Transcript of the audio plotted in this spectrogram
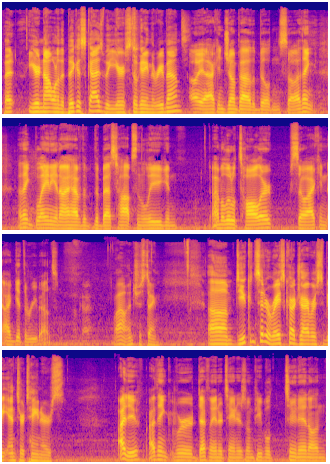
But you're not one of the biggest guys, but you're still getting the rebounds. Oh yeah, I can jump out of the building. So I think I think Blaney and I have the, the best hops in the league, and I'm a little taller, so I can I get the rebounds. Okay. Wow, interesting. Um, do you consider race car drivers to be entertainers? I do. I think we're definitely entertainers when people tune in on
